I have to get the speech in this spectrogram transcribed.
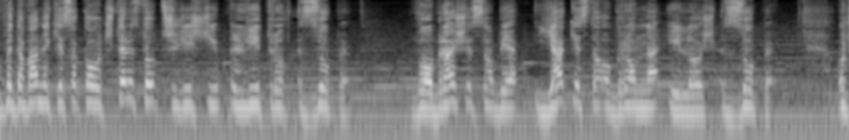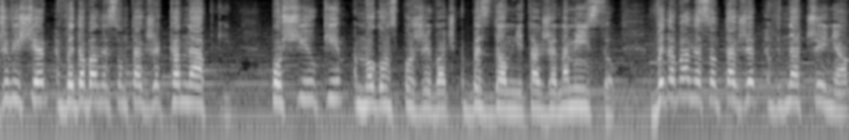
wydawanych jest około 430 litrów zupy. Wyobraźcie sobie, jak jest to ogromna ilość zupy. Oczywiście wydawane są także kanapki. Posiłki mogą spożywać bezdomni także na miejscu. Wydawane są także w naczynia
